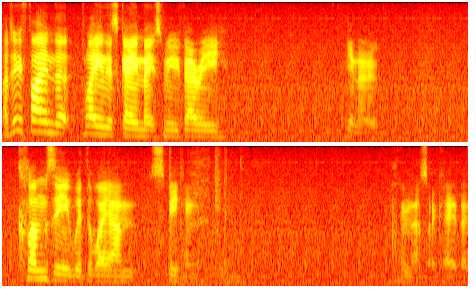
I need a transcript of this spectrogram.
I do find that playing this game makes me very, you know, clumsy with the way I'm speaking. I think that's okay, though.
